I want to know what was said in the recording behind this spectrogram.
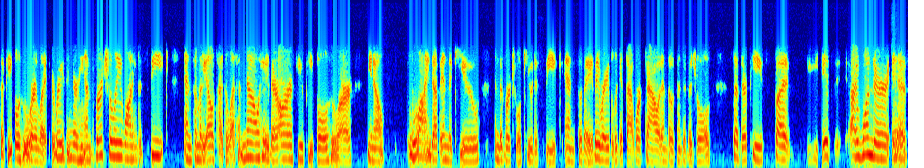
the people who were like raising their hands virtually wanting to speak. And somebody else had to let him know, hey, there are a few people who are, you know, lined up in the queue, in the virtual queue to speak. And so they, they were able to get that worked out and those individuals said their piece. But it's, I wonder if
